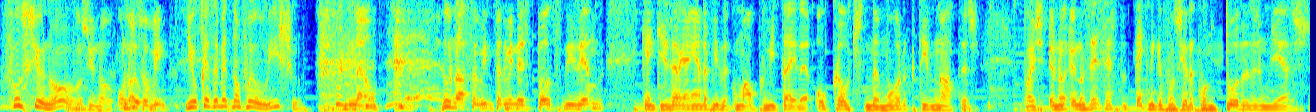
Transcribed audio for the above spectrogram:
Funcionou. Funcionou. O Mas nosso ouvinte E o casamento não foi um lixo? Não. O nosso ouvinte termina este post dizendo quem quiser ganhar a vida como alcoviteira ou coach de namoro, que tire notas. Pois, eu não, eu não sei se esta técnica funciona com todas as mulheres.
